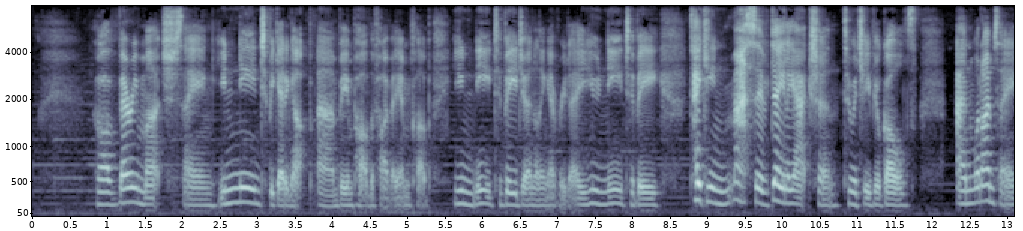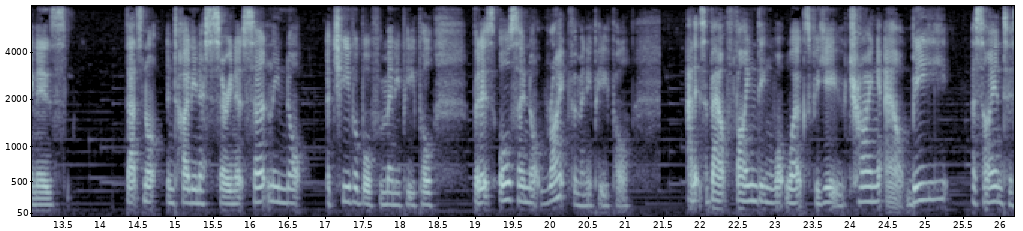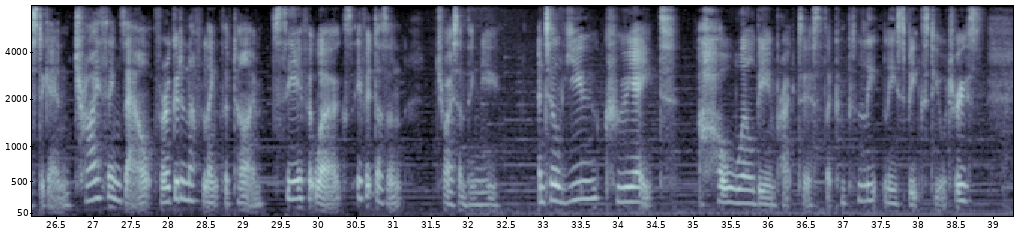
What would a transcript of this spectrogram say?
who are very much saying you need to be getting up and being part of the 5am club. You need to be journaling every day. You need to be taking massive daily action to achieve your goals. And what I'm saying is that's not entirely necessary and it's certainly not achievable for many people, but it's also not right for many people. And it's about finding what works for you, trying it out. Be a scientist again. Try things out for a good enough length of time. See if it works. If it doesn't, try something new. Until you create a whole well-being practice that completely speaks to your truth,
